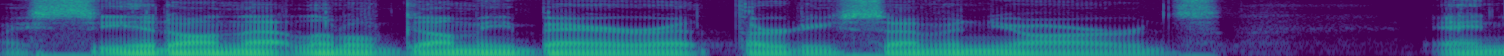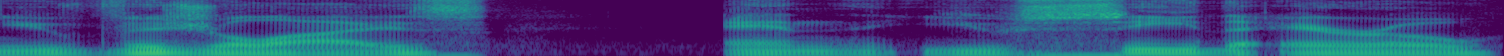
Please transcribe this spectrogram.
i see it on that little gummy bear at 37 yards and you visualize and you see the arrow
